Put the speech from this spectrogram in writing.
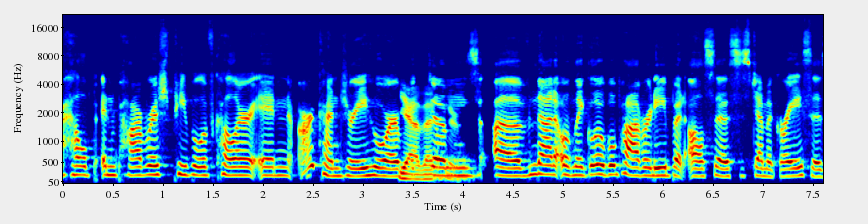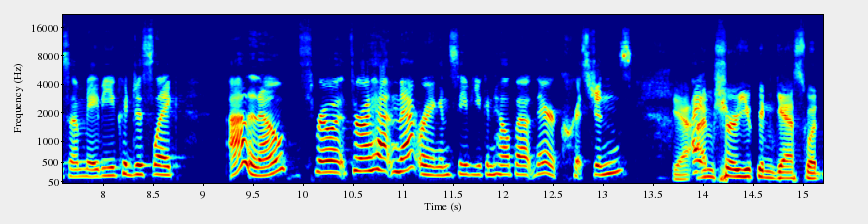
help impoverished people of color in our country who are Yeah, victims of not only global poverty but also systemic racism. Maybe you could just like I don't know, throw it throw a hat in that ring and see if you can help out there, Christians. Yeah, I- am sure you can guess what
